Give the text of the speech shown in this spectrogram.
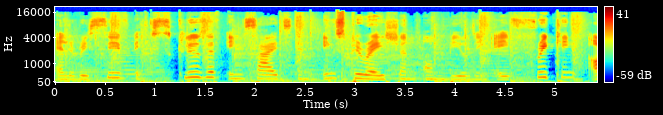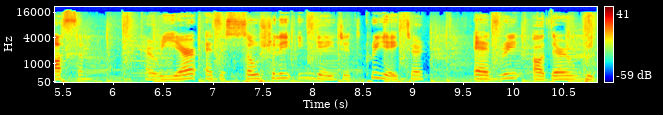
and receive exclusive insights and inspiration on building a freaking awesome career as a socially engaged creator every other week.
